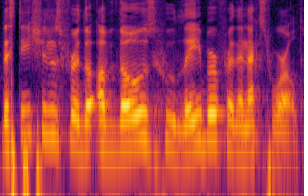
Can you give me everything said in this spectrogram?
the stations for the, of those who labor for the next world.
